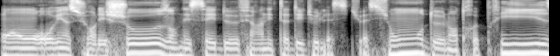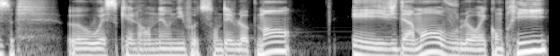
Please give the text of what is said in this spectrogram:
on revient sur les choses, on essaye de faire un état des lieux de la situation, de l'entreprise, euh, où est-ce qu'elle en est au niveau de son développement. Et évidemment, vous l'aurez compris,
